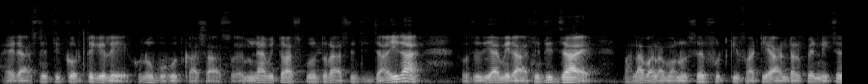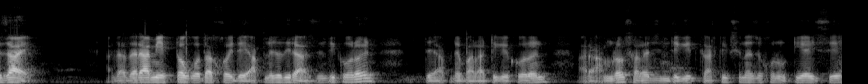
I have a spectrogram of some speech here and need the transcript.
ভাই, রাজনীতি করতে গেলে এখনও বহুত কাজ আসো এমনি আমি তো আজ পর্যন্ত রাজনীতি যাই না। যদি আমি রাজনীতি যাই ভালা ভালা মানুষের ফুটকি ফাটিয়ে আন্ডারপেন নিচে যায়। আর দাদারা, আমি একটাও কথা কই দেয় আপনি যদি রাজনীতি করেন, তে আপনি বালাটিকে করেন। আর আমরাও সারা জিন্দগিত কার্তিক সেনা যখন উঠি আইছে,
